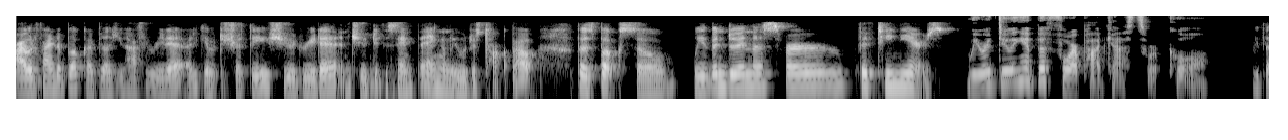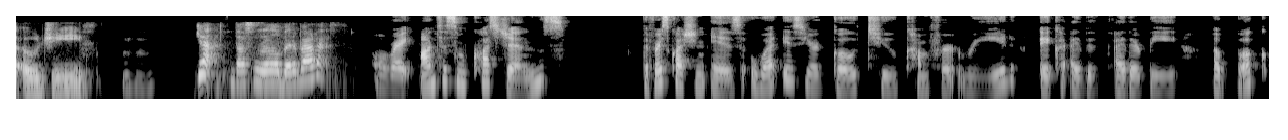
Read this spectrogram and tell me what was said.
I would find a book. I'd be like, "You have to read it." I'd give it to Shruti. She would read it, and she would do the same thing, and we would just talk about those books. So we've been doing this for 15 years. We were doing it before podcasts were cool. The OG. hmm Yeah, that's a little bit about us. All right, on to some questions. The first question is What is your go to comfort read? It could either, either be a book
